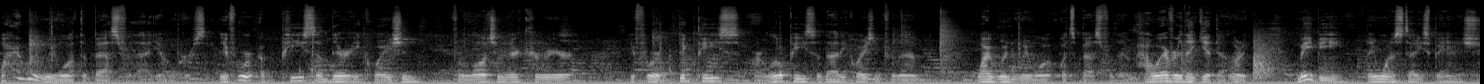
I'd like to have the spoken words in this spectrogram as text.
why wouldn't we want the best for that young person? If we're a piece of their equation for launching their career, if we're a big piece or a little piece of that equation for them, why wouldn't we want what's best for them? However, they get that learning. Maybe they want to study Spanish.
